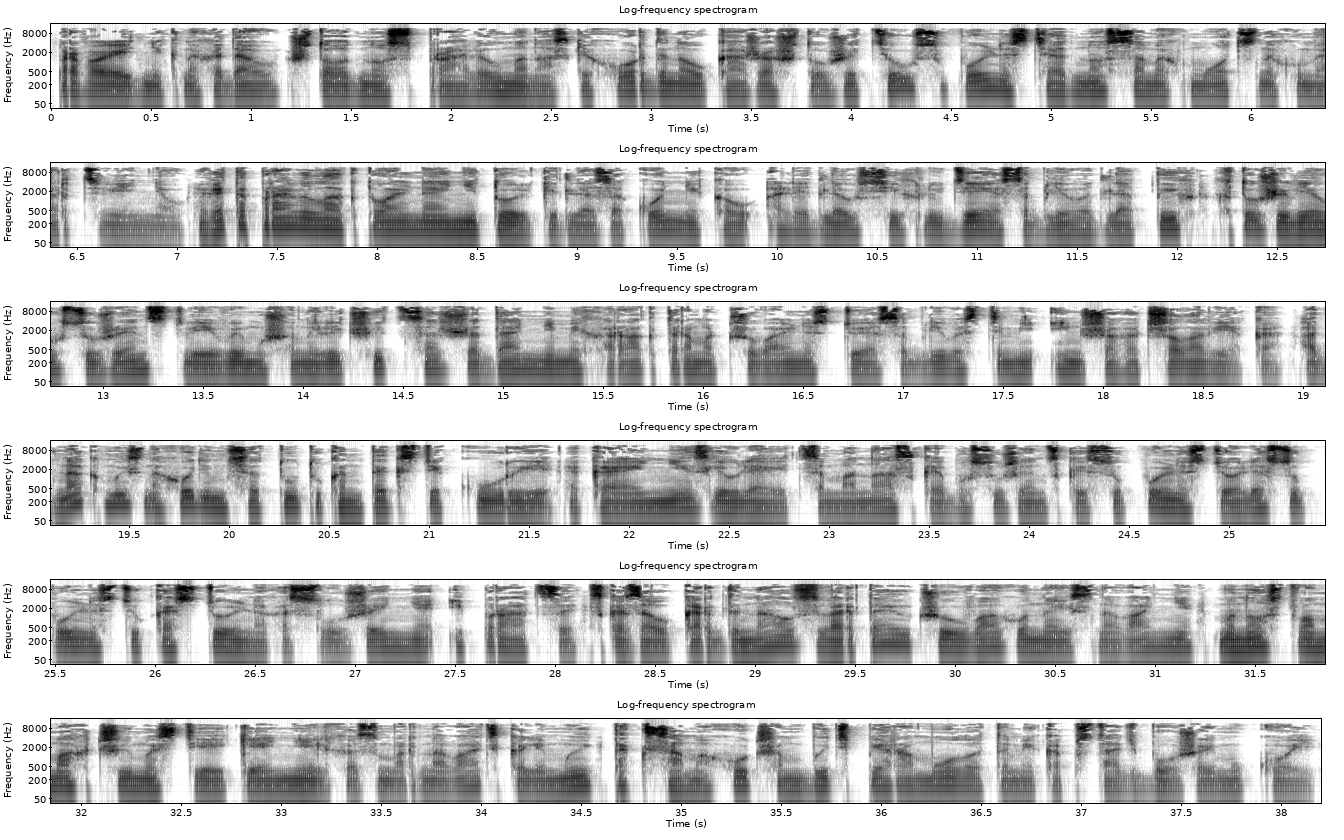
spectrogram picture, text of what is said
Прапаведнік нагадаў, што адно з правіл манаскіх ордэнаў кажа, што жыццё ў супольнасці адно з самых моцных умярцвенняў. Гэта правіла актуальнае не толькі для законнікаў, але для ўсіх людзей, асабліва для тых, хто жыве ў сужэнстве і вымушаны лічыцца з жаданнямі характарам адчувальнасцю і асаблівасцямі іншага чалавека. Аднак мы знаходзімся тут у кантэксце курыі, якая не з'яўляецца манаскай або сужэнскай супольнасцю, але супольнасцю касцёльнага служэння і працы, сказаў кардынал, звяртаючы звярнуўшы ўвагу на існаванне мноства магчымасці, якія нельга змарнаваць, калі мы таксама хочам быць перамолатамі, каб стаць Божай мукой.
